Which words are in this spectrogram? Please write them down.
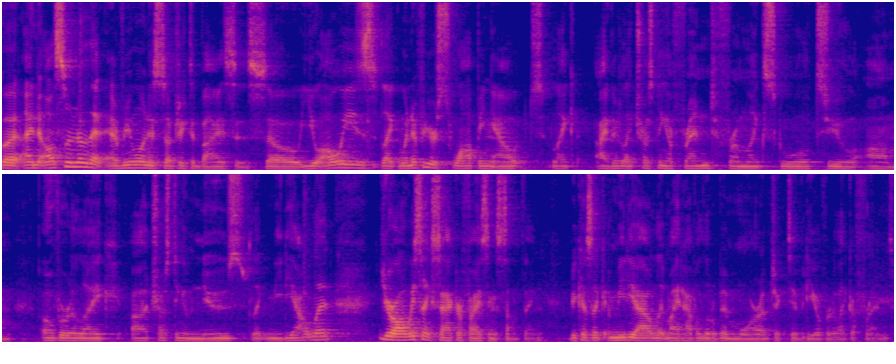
But I also know that everyone is subject to biases. So you always like whenever you're swapping out like either like trusting a friend from like school to um, over like uh, trusting a news like media outlet, you're always like sacrificing something because like a media outlet might have a little bit more objectivity over like a friend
